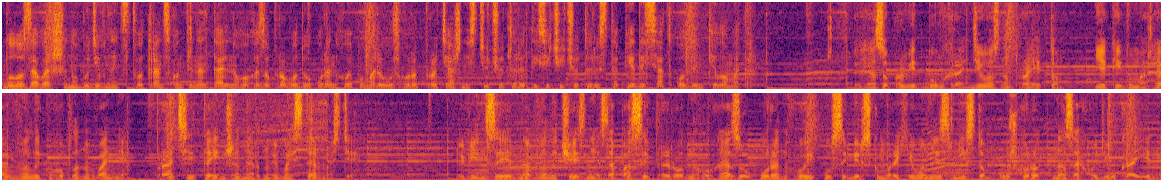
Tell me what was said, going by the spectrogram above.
Було завершено будівництво трансконтинентального газопроводу Уренгой помари Ужгород протяжністю 4451 кілометр. Газопровід був грандіозним проєктом, який вимагав великого планування, праці та інженерної майстерності. Він заєднав величезні запаси природного газу Уренгой у Сибірському регіоні з містом Ужгород на заході України.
